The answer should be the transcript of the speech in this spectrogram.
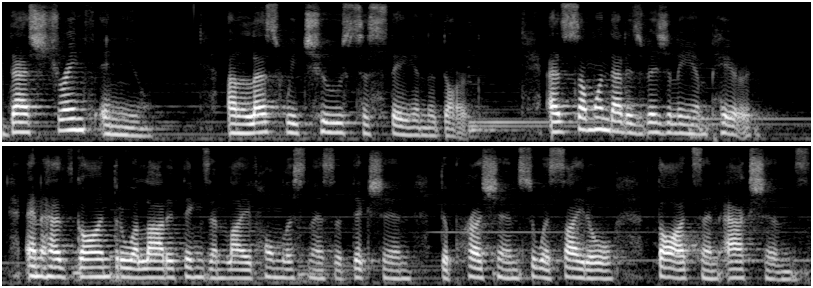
that strength in you, unless we choose to stay in the dark. As someone that is visually impaired, and has gone through a lot of things in life homelessness, addiction, depression, suicidal thoughts, and actions.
